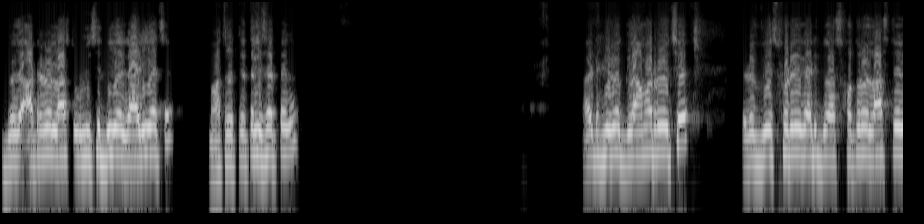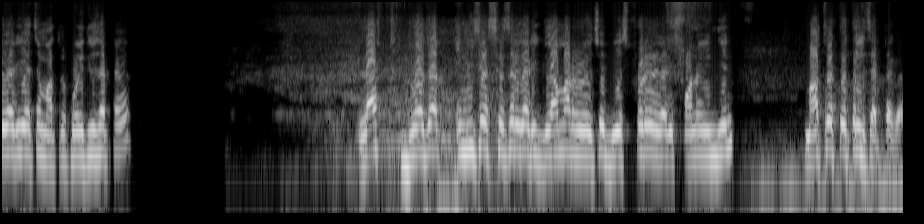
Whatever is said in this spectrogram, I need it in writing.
দু হাজার আঠেরো লাস্ট উনিশের দিকের গাড়ি আছে, মাত্র তেতাল্লিশ হাজার টাকা। আর হিরো গ্লামার রয়েছে, এটা বিএস ফোর এর গাড়ি দু হাজার সতেরো লাস্টের গাড়ি আছে, মাত্র পঁয়ত্রিশ হাজার টাকা। লাস্ট দু হাজার উনিশের শেষের গাড়ি গ্লামার রয়েছে বিএস ফোর এর গাড়ি সোনো ইঞ্জিন মাত্র তেতাল্লিশ হাজার টাকা।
